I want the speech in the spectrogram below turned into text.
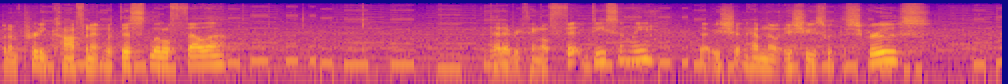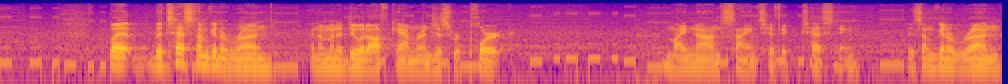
but I'm pretty confident with this little fella that everything will fit decently, that we shouldn't have no issues with the screws. But the test I'm going to run, and I'm going to do it off camera and just report my non-scientific testing, is I'm going to run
